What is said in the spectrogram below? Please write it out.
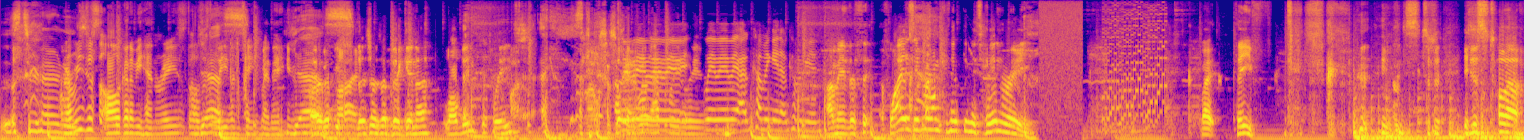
There's two Henrys. Are we just all gonna be Henrys? I'll just Yes. leave and change my name. Yes. This is a beginner lobby, please. Okay, Wait, wait, wait, wait, wait, wait, wait, wait, I'm coming in, I'm coming in. I mean, the thi- why is everyone connecting as Henry? Wait, thief. he just, he just stole out.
